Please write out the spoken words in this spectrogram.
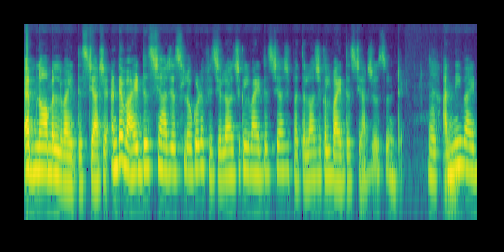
అబ్నార్మల్ వైట్ డిశ్చార్జ్ అంటే వైట్ డిశ్చార్జెస్లో కూడా physiological white discharge pathological white discharges ఉంటాయి. అన్ని వైట్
